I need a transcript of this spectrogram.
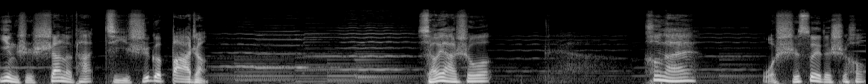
硬是扇了他几十个巴掌。小雅说：“后来，我十岁的时候。”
